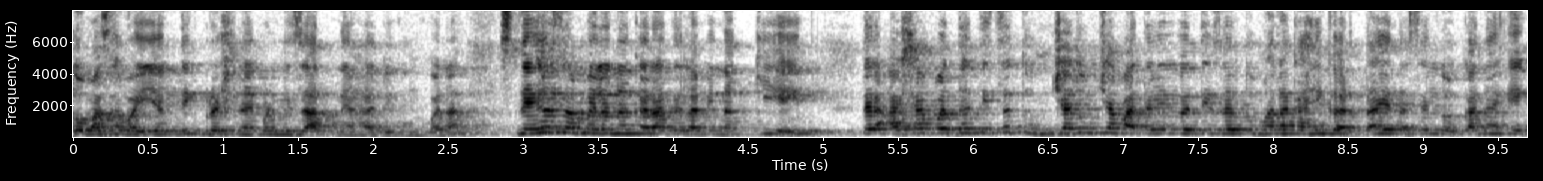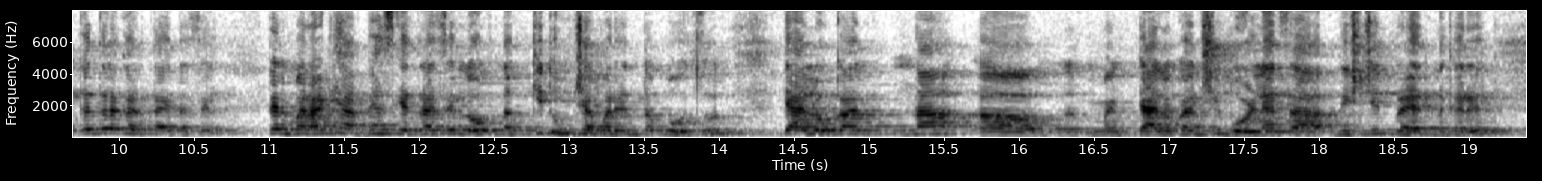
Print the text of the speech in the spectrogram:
तो माझा वैयक्तिक प्रश्न आहे पण मी जात नाही हळदी कुंकवाला. स्नेहसंमेलनं करा त्याला मी नक्की येईन. तर अशा पद्धतीचं तुमच्या तुमच्या पातळीवरती जर तुम्हाला काही करता येत असेल लोकांना एकत्र करता येत असेल तर मराठी अभ्यास केंद्राचे लोक नक्की तुमच्यापर्यंत पोहोचून त्या लोकांना त्या लोकांशी बोलण्याचा निश्चित प्रयत्न करेल.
